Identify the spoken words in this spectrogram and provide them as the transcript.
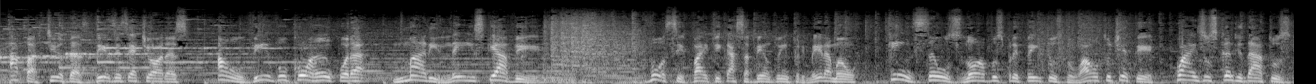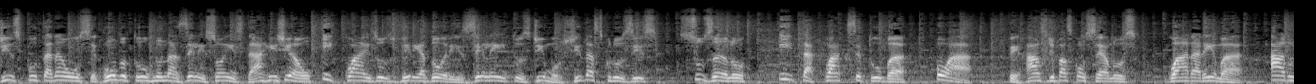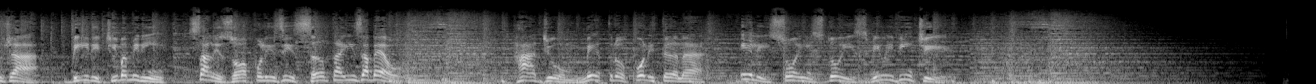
A partir das 17 horas, ao vivo com a âncora Marilei Schiavi. Você vai ficar sabendo em primeira mão Quem são os novos prefeitos do Alto Tietê? Quais os candidatos disputarão o segundo turno nas eleições da região? E quais os vereadores eleitos de Mogi das Cruzes, Suzano, Itaquaquecetuba, Poá, Ferraz de Vasconcelos, Guararema, Arujá, Biritiba Mirim, Salisópolis e Santa Isabel. Rádio Metropolitana, eleições 2020.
